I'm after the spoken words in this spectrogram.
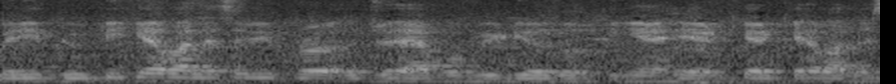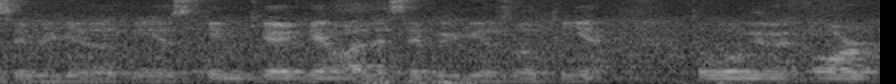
मेरी ब्यूटी के हवाले से भी जो है वो वीडियोस होती हैं हेयर केयर के हवाले से वीडियोस होती हैं स्किन केयर के हवाले से वीडियोस होती हैं तो वो भी और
